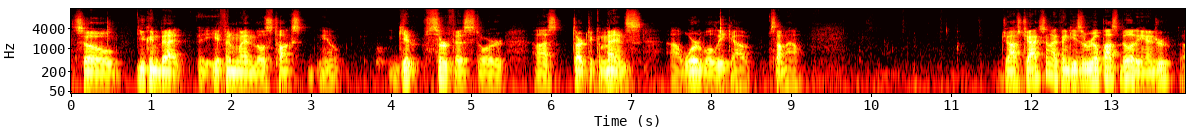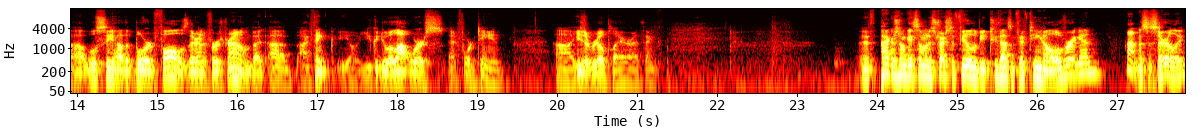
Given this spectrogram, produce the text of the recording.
So you can bet if and when those talks, you know, get surfaced or uh, start to commence, uh, word will leak out somehow. Josh Jackson, I think he's a real possibility, Andrew. Uh, we'll see how the board falls there in the first round, but uh, I think you know you could do a lot worse at 14. Uh, he's a real player, I think. If Packers don't get someone to stretch the field, it'll be 2015 all over again. Not necessarily.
